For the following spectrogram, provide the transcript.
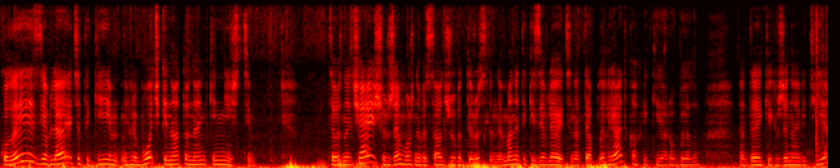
коли з'являються такі грибочки на тоненькій ніжці. Це означає, що вже можна висаджувати рослини. В мене такі з'являються на теплих грядках, які я робила. На деяких вже навіть є.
